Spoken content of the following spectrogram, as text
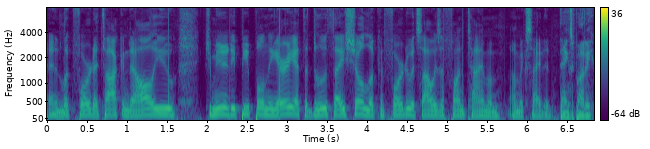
And look forward to talking to all you community people in the area at the Duluth Ice Show. Looking forward to it. It's always a fun time. I'm, I'm excited. Thanks, buddy.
